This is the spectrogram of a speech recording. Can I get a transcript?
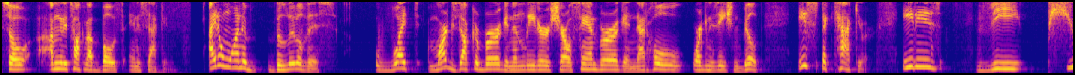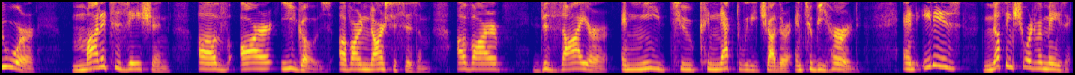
So I'm going to talk about both in a second. I don't want to belittle this what Mark Zuckerberg and then later Sheryl Sandberg and that whole organization built is spectacular. It is the pure monetization of our egos, of our narcissism, of our desire and need to connect with each other and to be heard. And it is nothing short of amazing.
